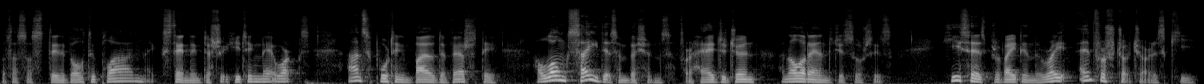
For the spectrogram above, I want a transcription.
with a sustainability plan, extending district heating networks, and supporting biodiversity alongside its ambitions for hydrogen and other energy sources. He says providing the right infrastructure is key,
